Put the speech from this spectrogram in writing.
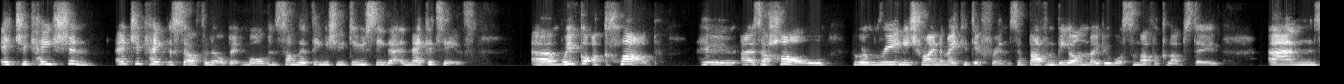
education, educate yourself a little bit more than some of the things you do see that are negative. Um, we've got a club who, as a whole, who are really trying to make a difference above and beyond maybe what some other clubs do. And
